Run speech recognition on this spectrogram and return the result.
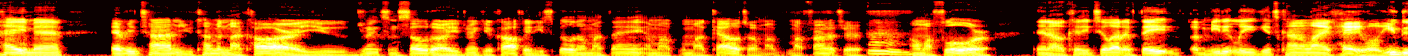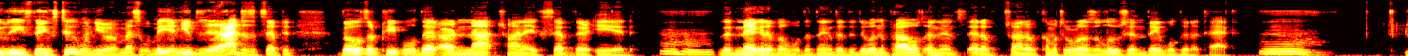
hey man every time you come in my car you drink some soda or you drink your coffee and you spill it on my thing on my on my couch or my, my furniture Mm on my floor. You know, can you chill out? If they immediately gets kind of like, hey, well, you do these things too when you're messing with me, and you do that, I just accept it. Those are people that are not trying to accept their id, hmm. the negative of the things that they do, and the problems. And instead of trying to come to a resolution, they will then attack. Mm.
